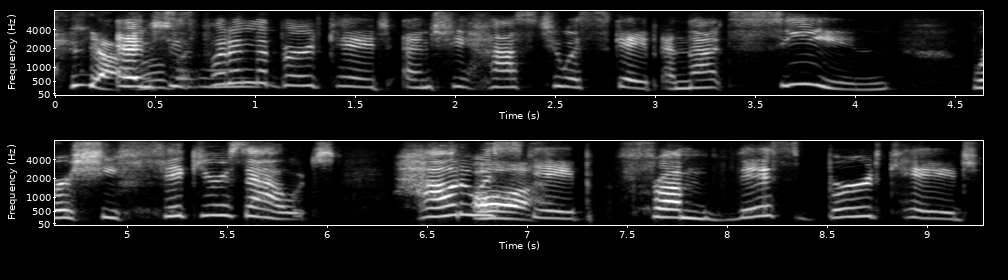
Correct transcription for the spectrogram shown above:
cage. Yeah. And she's like, put in mm. the bird cage and she has to escape and that scene where she figures out how to Oh. escape from this bird cage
